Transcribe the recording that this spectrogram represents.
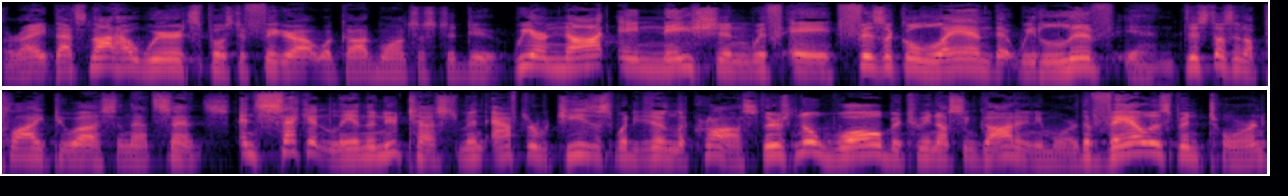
All right? That's not how we're supposed to figure out what God wants us to do. We are not a nation with a physical land that we live in. This doesn't apply to us in that sense. And secondly, in the New Testament, after Jesus, what he did on the cross, there's no wall between us and God anymore. The veil has been torn,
